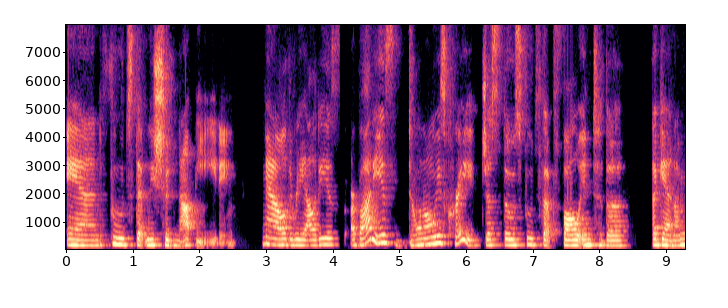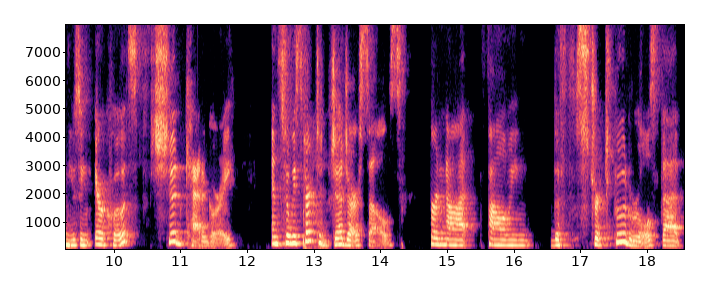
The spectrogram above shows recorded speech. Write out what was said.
and foods that we should not be eating. Now, the reality is our bodies don't always crave just those foods that fall into the, again, I'm using air quotes, should category. And so we start to judge ourselves for not following the strict food rules that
